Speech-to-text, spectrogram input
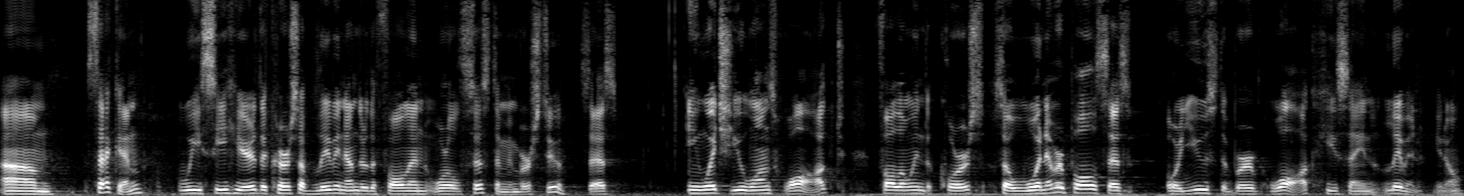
Um, second, we see here the curse of living under the fallen world system in verse 2. It says, In which you once walked, following the course. So whenever Paul says or use the verb walk, he's saying living, you know,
